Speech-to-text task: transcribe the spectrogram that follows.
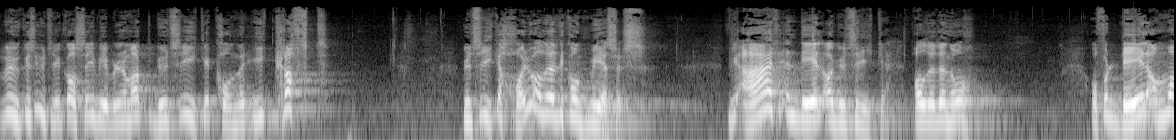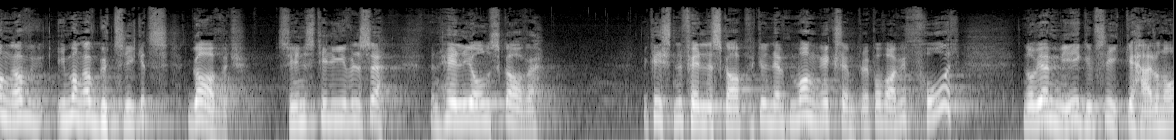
brukes uttrykket også i Bibelen om at Guds rike kommer i kraft. Guds rike har jo allerede kommet med Jesus. Vi er en del av Guds rike allerede nå. Og får del mange av, i mange av Guds rikets gaver. Synstilgivelse, Den hellige ånds gave, det kristne fellesskap. Jeg kunne nevnt mange eksempler på hva vi får når vi er med i Guds rike her og nå.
